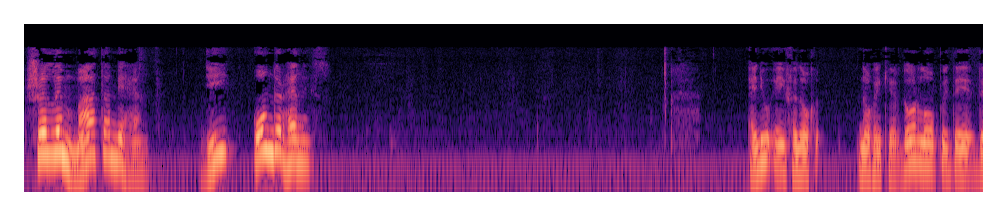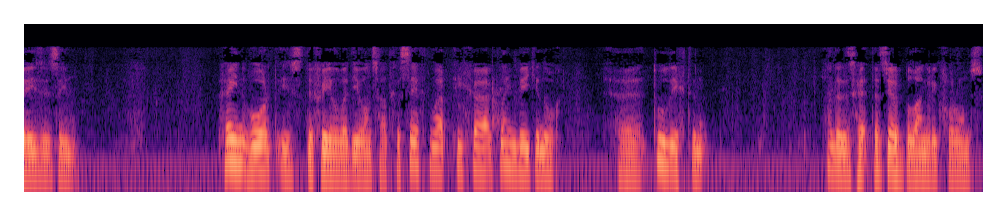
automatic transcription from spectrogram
shelemata mehen, die onder hen is. En nu even nog, nog een keer doorlopen de, deze zin. Geen woord is te veel wat hij ons had gezegd, maar ik ga een klein beetje nog uh, toelichten. En dat is, dat is erg belangrijk voor ons.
